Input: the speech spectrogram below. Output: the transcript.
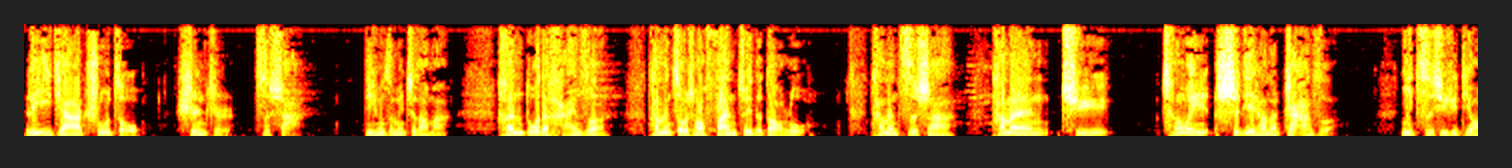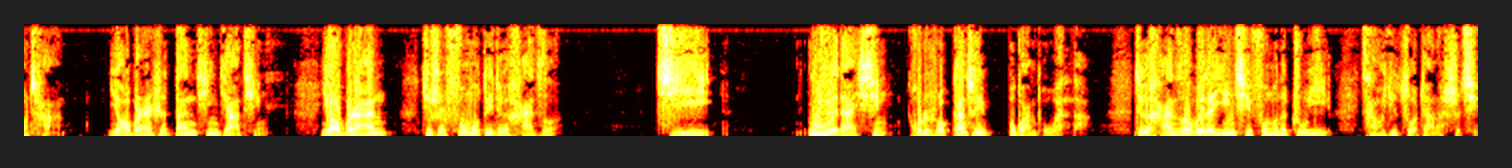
离家出走，甚至自杀，弟兄姊妹知道吗？很多的孩子，他们走上犯罪的道路，他们自杀，他们去成为世界上的渣子。你仔细去调查，要不然是单亲家庭，要不然就是父母对这个孩子极虐待性，或者说干脆不管不问的。这个孩子为了引起父母的注意，才会去做这样的事情。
